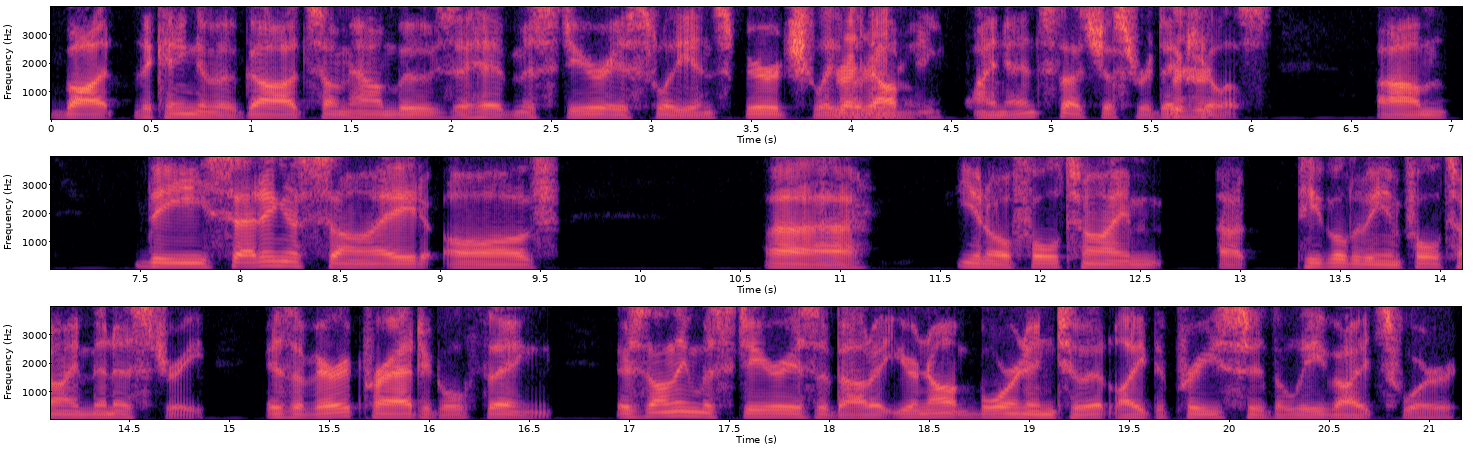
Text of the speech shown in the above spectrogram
but the kingdom of God somehow moves ahead mysteriously and spiritually Right. without any finance. That's just ridiculous. Um, the setting aside of uh, you know, full time uh, people to be in full time ministry is a very practical thing. There's nothing mysterious about it. You're not born into it like the priests or the Levites were.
